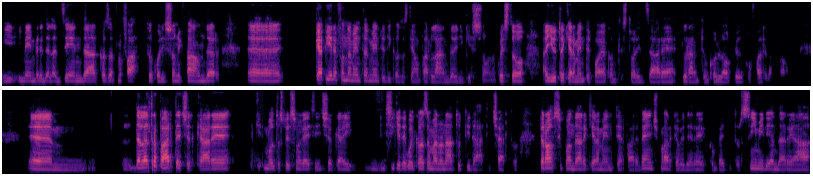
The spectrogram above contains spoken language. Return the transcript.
i, membri dell'azienda, cosa hanno fatto, quali sono i founder, eh, capire fondamentalmente di cosa stiamo parlando e di chi sono. Questo aiuta chiaramente poi a contestualizzare durante un colloquio o fare la prova. Ehm, dall'altra parte cercare molto spesso magari si dice ok, si chiede qualcosa ma non ha tutti i dati, certo, però si può andare chiaramente a fare benchmark, a vedere competitor simili, andare a...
